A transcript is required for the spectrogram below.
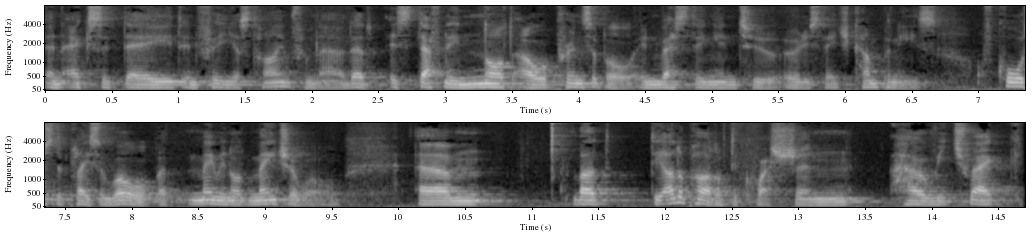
an exit date in three years' time from now. That is definitely not our principle, investing into early stage companies. Of course, it plays a role, but maybe not major role. Um, but the other part of the question, how we track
